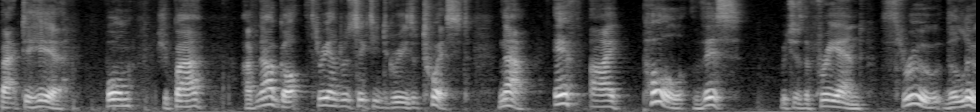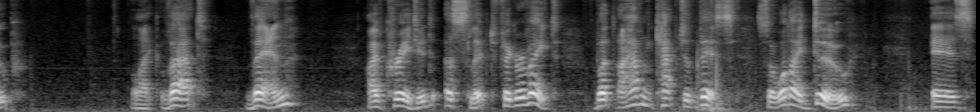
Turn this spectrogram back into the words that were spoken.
back to here. Boom, je shabba. I've now got 360 degrees of twist. Now, if I pull this, which is the free end, through the loop like that, then I've created a slipped figure of eight but I haven't captured this. So what I do is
